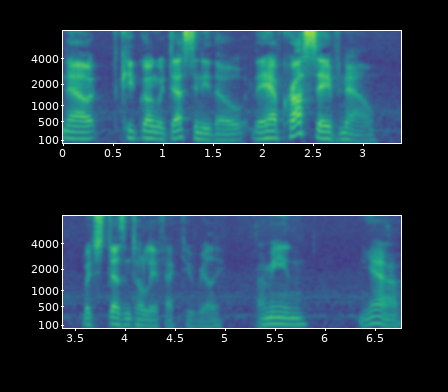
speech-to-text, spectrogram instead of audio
Now, keep going with Destiny though, they have cross save now, which doesn't totally affect you really. I mean, yeah,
